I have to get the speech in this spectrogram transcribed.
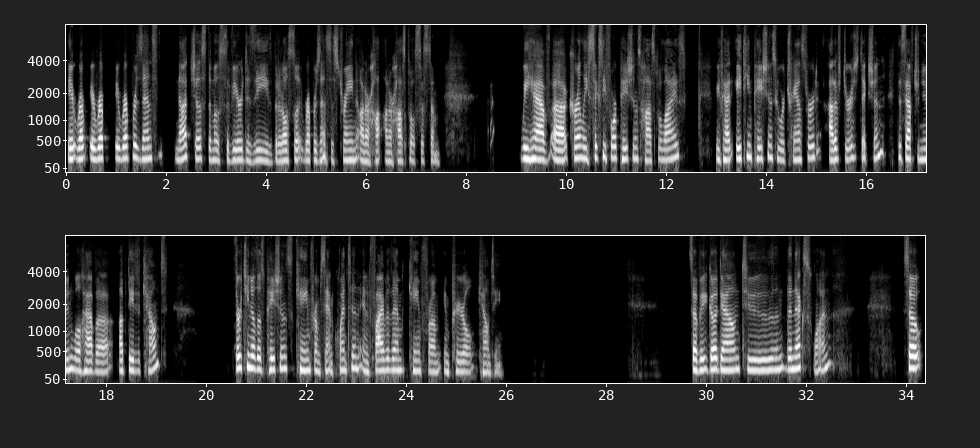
it rep, it, rep, it represents not just the most severe disease, but it also represents the strain on our on our hospital system. We have uh, currently 64 patients hospitalized. We've had 18 patients who were transferred out of jurisdiction. This afternoon, we'll have a updated count. 13 of those patients came from San Quentin, and five of them came from Imperial County. So if we go down to the next one. So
